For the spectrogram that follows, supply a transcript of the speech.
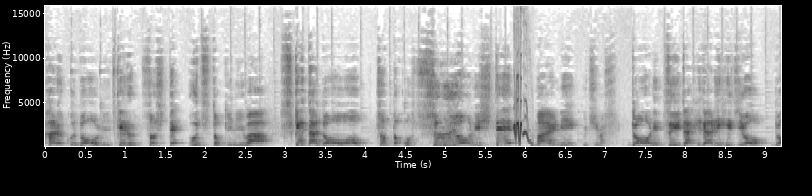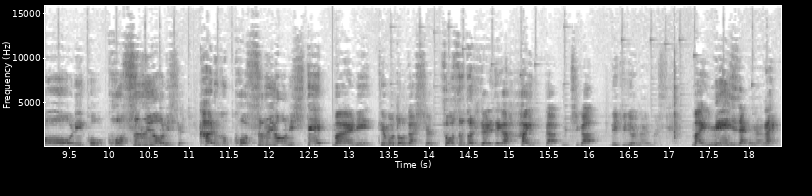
軽く胴につける。そして打つ時には、つけた胴をちょっとこうするようにして前に打ちます。胴についた左肘を胴にこう擦るようにして、軽く擦るようにして前に手元を出しちゃう。そうすると左手が入った打ちができるようになります。まあイメージだけどね。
